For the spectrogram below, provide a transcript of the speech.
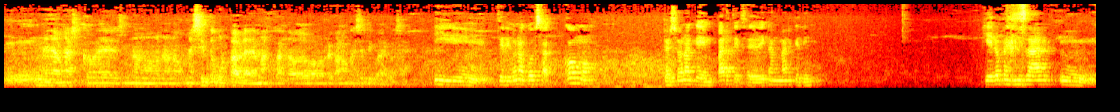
Me da un asco. Es... No, no, no. Me siento culpable además cuando reconozco ese tipo de cosas. Y te digo una cosa, como persona que en parte se dedica al marketing, quiero pensar mm,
